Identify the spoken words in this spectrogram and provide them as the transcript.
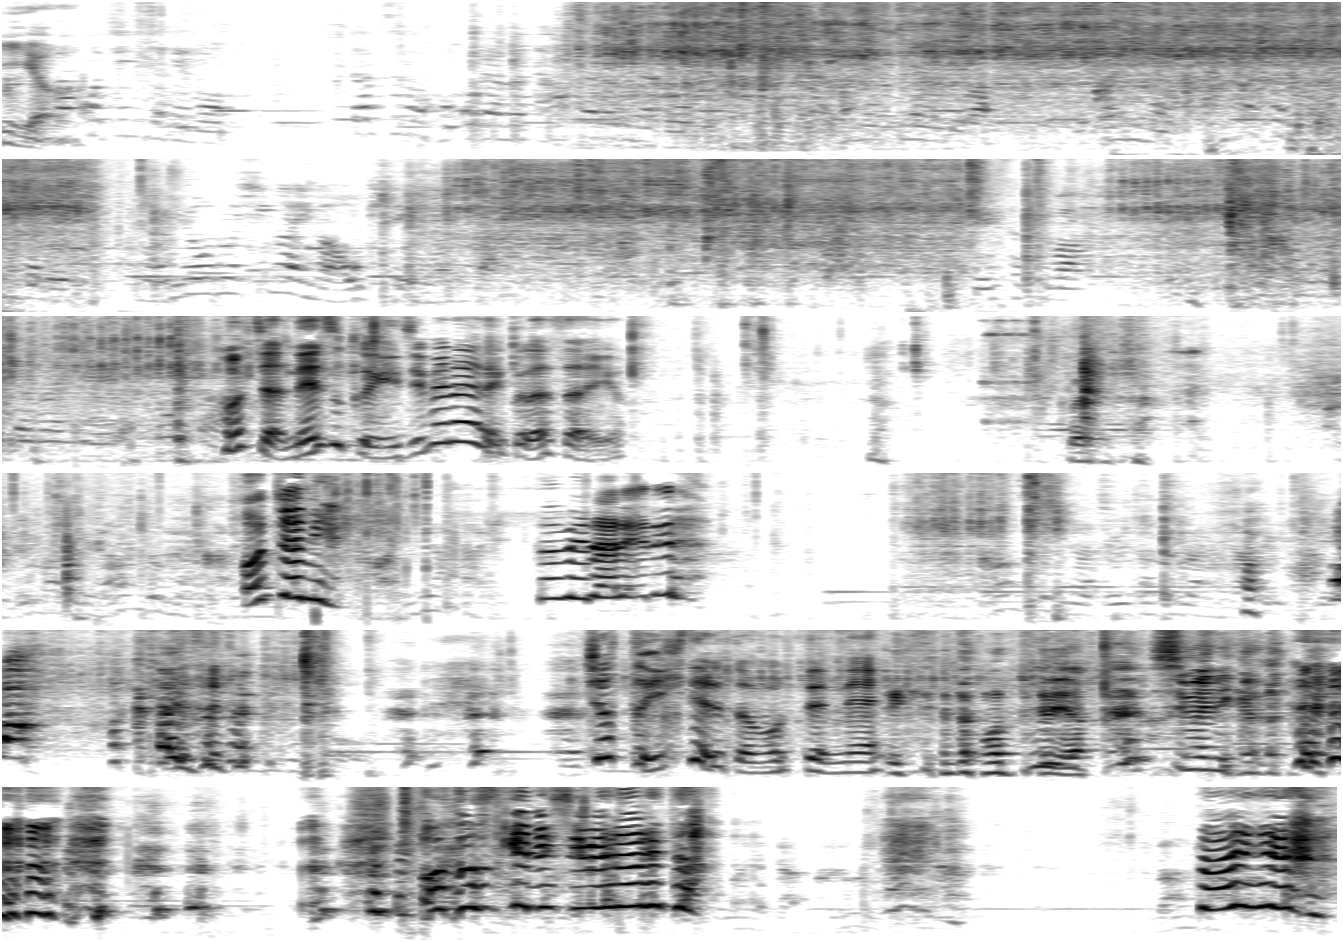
いいやん。ほんちゃんねずくんいじめないでくださいよ。おんちゃんに食べられる。あっちょっと生きてると思ってんね。生きてると思ってるよ。締めにかかってお助けに締められた。大変。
